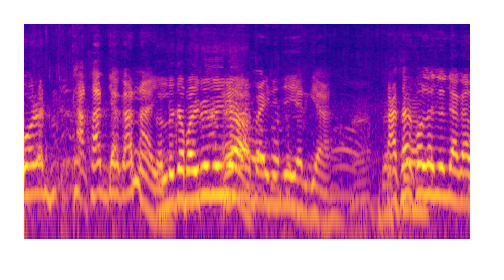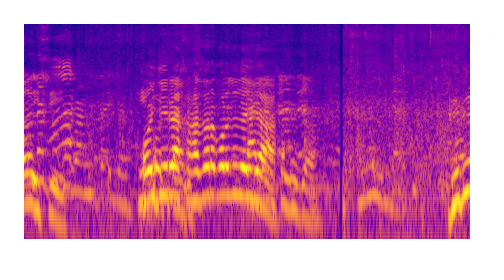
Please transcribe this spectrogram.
ঘরে থাকার জায়গা নাই। তাহলে বাইরে যাই না বাইরে যাই আর গিয়া কাছার কলেজে জায়গা লইছি। ওই যে হাজার কলেজে দিদি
